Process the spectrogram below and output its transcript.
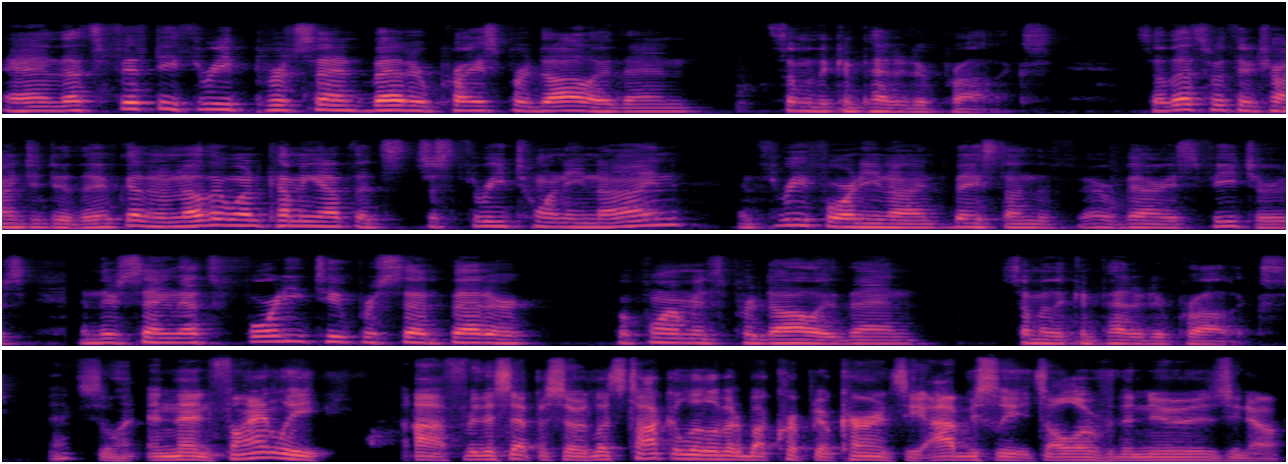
and that's fifty three percent better price per dollar than some of the competitive products. So that's what they're trying to do. They've got another one coming out that's just 329 and 349 based on the various features, and they're saying that's 42% better performance per dollar than some of the competitive products. Excellent. And then finally, uh, for this episode, let's talk a little bit about cryptocurrency. Obviously, it's all over the news. You know,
